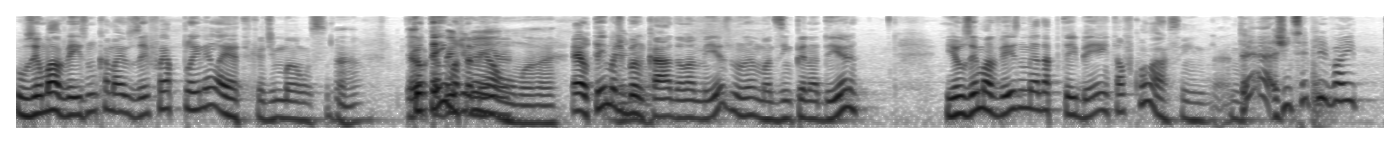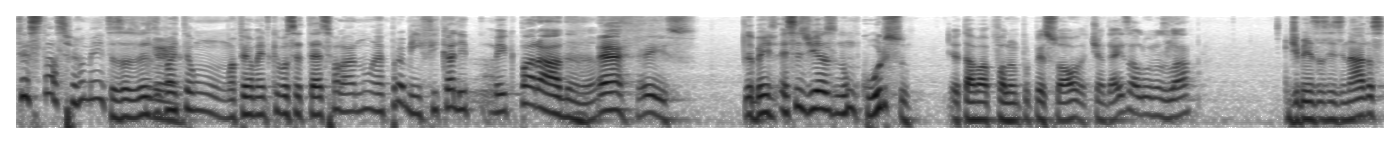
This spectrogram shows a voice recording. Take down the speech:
usei uma vez, nunca mais usei, foi a plana elétrica de mão, assim. Aham. Eu Eu, tenho uma também, né? uma, né? É, eu tenho uma de bancada lá mesmo, né? Uma desempenadeira. E eu usei uma vez, não me adaptei bem e tal, ficou lá, assim. Até a gente sempre vai testar as ferramentas. Às vezes É. vai ter um- uma ferramenta que você testa e fala, ah, não é pra mim, fica ali meio que parada, né? É, é isso. É bem, esses dias num curso, eu tava falando pro pessoal, tinha 10 alunos lá, de mesas resinadas.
